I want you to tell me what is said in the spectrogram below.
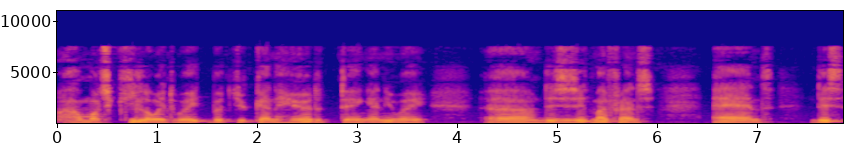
how much kilo it weight, but you can hear the thing anyway. Uh, this is it, my friends. And this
